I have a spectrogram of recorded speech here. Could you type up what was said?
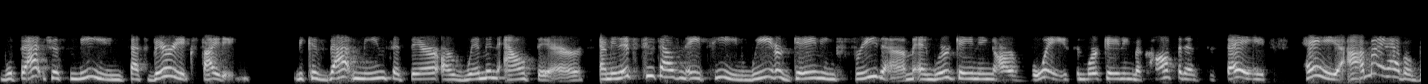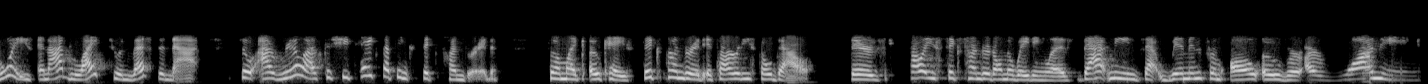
well, that just means that's very exciting because that means that there are women out there. I mean, it's 2018. We are gaining freedom and we're gaining our voice and we're gaining the confidence to say, Hey, I might have a voice and I'd like to invest in that. So I realized because she takes, I think, 600. So I'm like, okay, 600, it's already sold out. There's probably 600 on the waiting list. That means that women from all over are wanting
